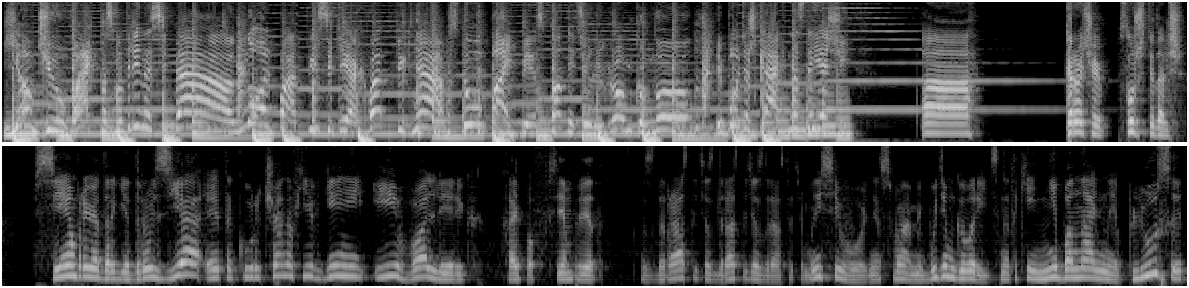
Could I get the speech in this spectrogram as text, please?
Йоу, чувак, посмотри на себя. Ноль подписок и охват фигня. Вступай в бесплатный телеграм-канал. И будешь как настоящий. А... Короче, слушайте дальше. Всем привет, дорогие друзья. Это Курчанов Евгений и Валерик. Хайпов, всем привет Здравствуйте, здравствуйте, здравствуйте. Мы сегодня с вами будем говорить на такие небанальные плюсы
